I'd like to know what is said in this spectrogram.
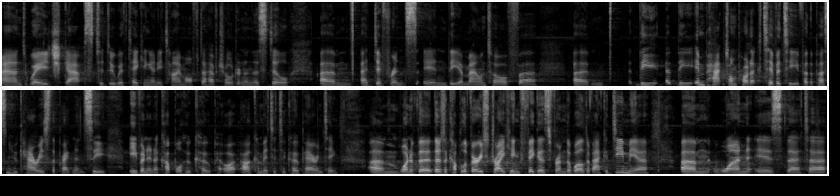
and wage gaps to do with taking any time off to have children, and there's still um, a difference in the amount of uh, um, the, the impact on productivity for the person who carries the pregnancy, even in a couple who co are committed to co-parenting. Um, one of the, there's a couple of very striking figures from the world of academia. Um, one is that uh,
